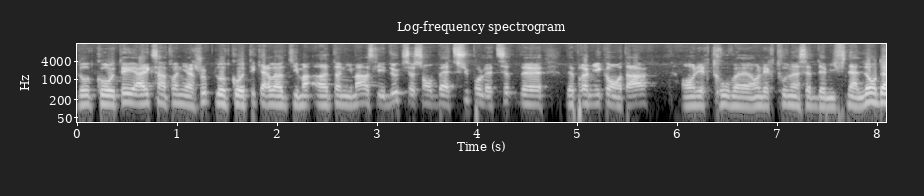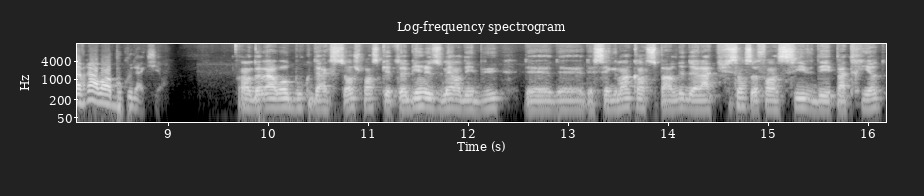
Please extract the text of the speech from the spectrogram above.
de l'autre côté, Alex-Antoine Yarjo, puis de l'autre côté, Carl-Anthony Mars, les deux qui se sont battus pour le titre de premier compteur on les retrouve, euh, on les retrouve dans cette demi-finale. Là, on devrait avoir beaucoup d'actions. On devrait avoir beaucoup d'actions. Je pense que tu as bien résumé en début de, segment quand tu parlais de la puissance offensive des Patriotes.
